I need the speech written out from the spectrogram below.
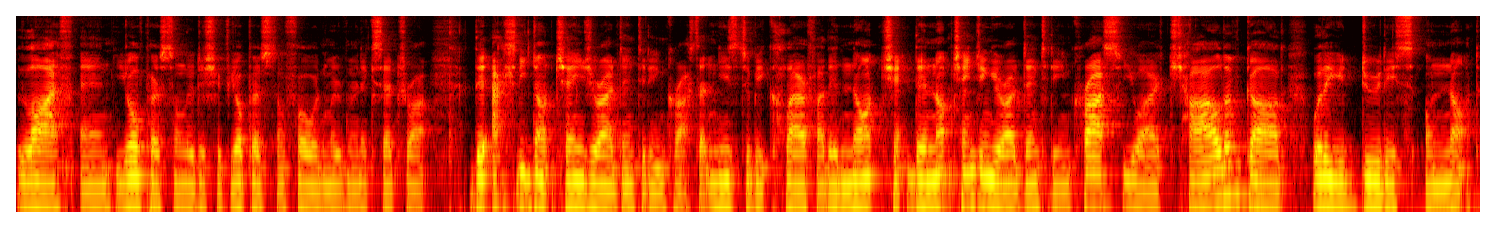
life and your personal leadership your personal forward movement etc they actually don't change your identity in christ. That needs to be clarified. They're not cha- they're not changing your identity in christ. You are a child of god whether you do this or not.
